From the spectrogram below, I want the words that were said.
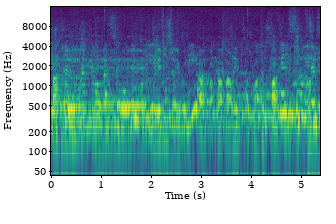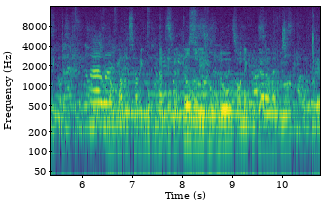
parlée et télévisée, oui. Pas, pas, pas par les trois. Je ne me rappelle pas quel était le premier. ah, ouais. On regardait ça avec beaucoup d'intérêt, tant dans les journaux qu'on écoutait à la radio, puis qu'on pouvait,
